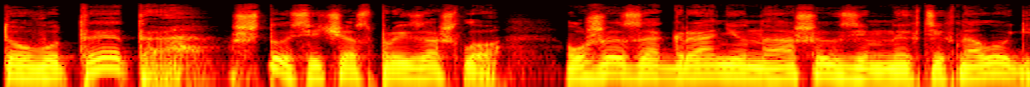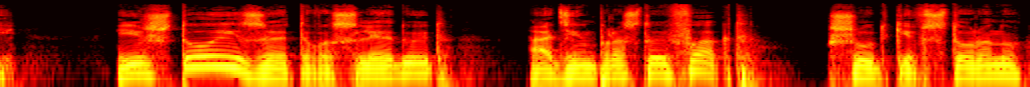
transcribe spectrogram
то вот это, что сейчас произошло, уже за гранью наших земных технологий. И что из этого следует? Один простой факт. Шутки в сторону,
